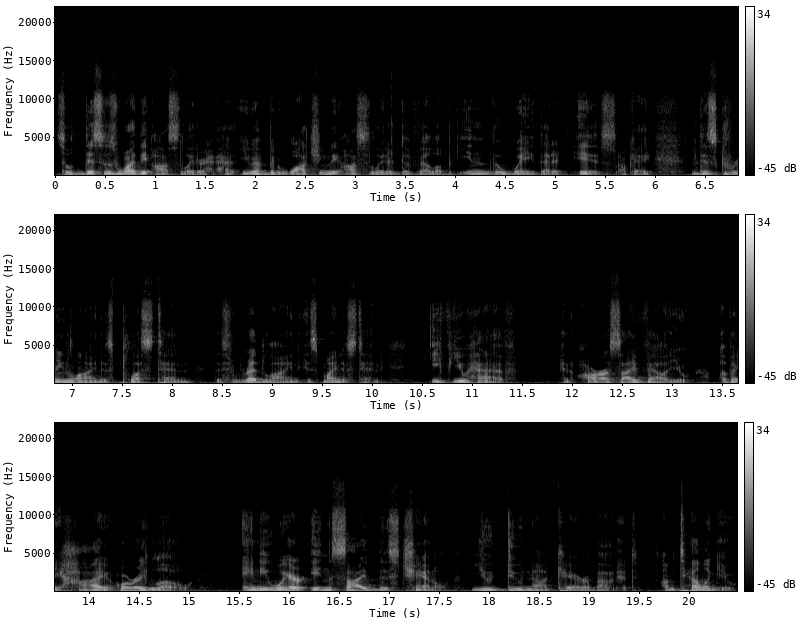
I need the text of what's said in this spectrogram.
So this is why the oscillator, you have been watching the oscillator develop in the way that it is, okay? This green line is plus 10, this red line is minus 10. If you have an RSI value of a high or a low anywhere inside this channel, you do not care about it. I'm telling you,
